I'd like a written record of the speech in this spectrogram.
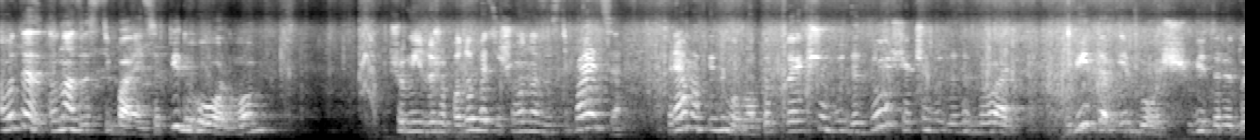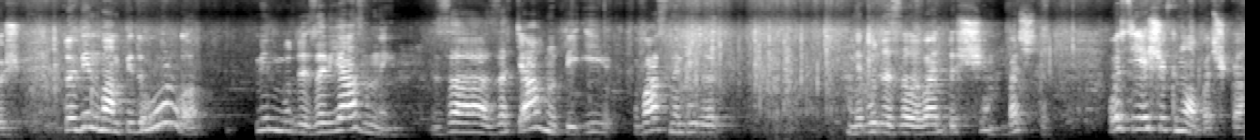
От вона застібається під горло. Що мені дуже подобається, що вона застібається прямо під горло. Тобто, якщо буде дощ, якщо буде забивати вітер і дощ, вітер і дощ, то він вам під горло, він буде зав'язаний, за, затягнутий і вас не буде не буде заливати дощем. Бачите? Ось є ще кнопочка.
